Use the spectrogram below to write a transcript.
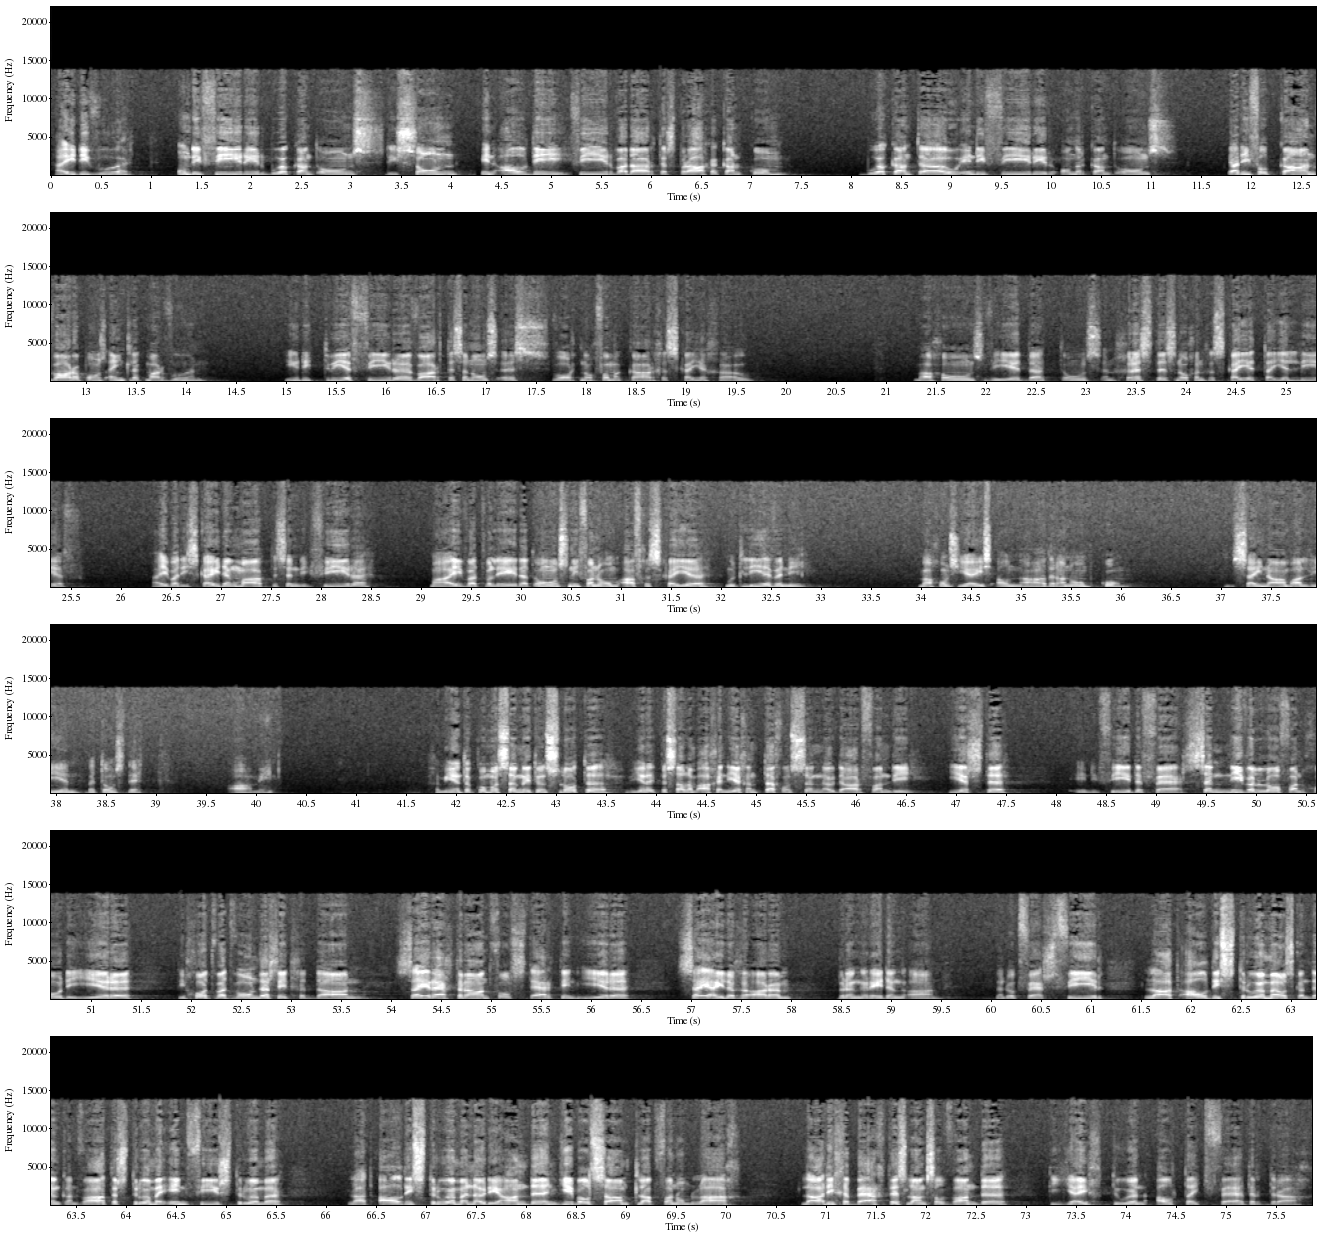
hy die woord om die vuur hier bokant ons, die son en al die vuur wat daar ter sprake kan kom, bokant te hou en die vuur hier onderkant ons, ja die vulkaan waarop ons eintlik maar woon. Hierdie twee vure waar tussen ons is, word nog van mekaar geskeie gehou. Mag ons weet dat ons in Christus nog in geskeie tye leef. Hy wat die skeiding maak tussen die vure, maar hy wat wil hê dat ons nie van hom afgeskeie moet lewe nie. Mag ons juis al nader aan hom kom. In sy naam alleen bid ons dit. Amen. Gemeente, kom ons sing net in slotte weer uit Psalm 98. Ons sing nou daarvan die eerste en die vierde vers. Sing nuwe lof aan God die Here, die God wat wonders het gedaan. Sy regterhand vol sterkte en ere, sy heilige arm bring redding aan. Dan ook vers 4 laat al die strome, ons kan dink aan waterstrome en vuurstrome, laat al die strome nou die hande in jubel saamklap van hom laag. Laat die gebergtes langs al wande die juigtoon altyd verder draag.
